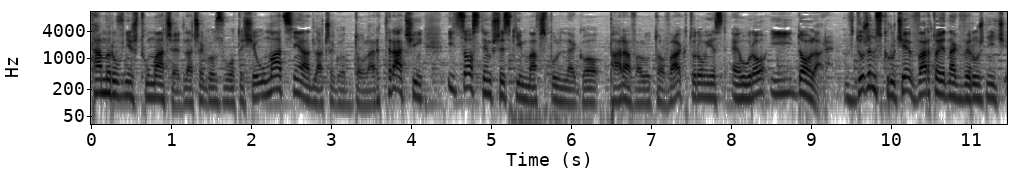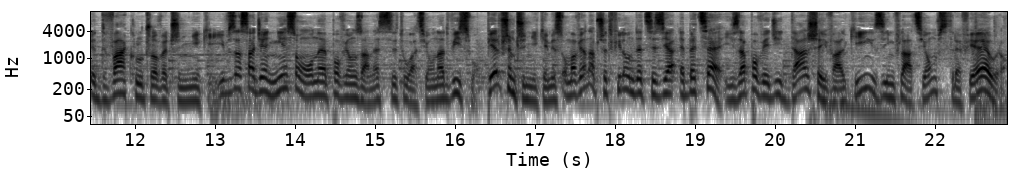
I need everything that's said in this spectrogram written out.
Tam również tłumaczę, dlaczego złoty się umacnia, dlaczego dolar traci i co z tym wszystkim ma wspólnego para walutowa, którą jest euro i dolar. W dużym skrócie warto jednak wyróżnić dwa kluczowe czynniki i w zasadzie nie są one powiązane z sytuacją nad Wisłą. Pierwszym czynnikiem jest omawiana przed chwilą decyzja EBC i zapowiedzi dalszej walki z inflacją w strefie euro.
